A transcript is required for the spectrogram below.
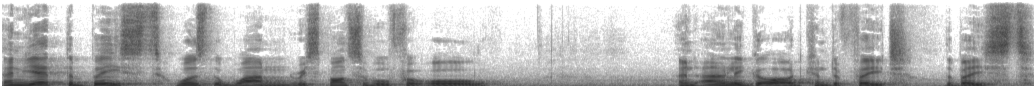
And yet the beast was the one responsible for all. And only God can defeat the beast.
